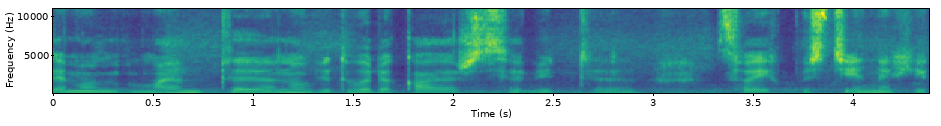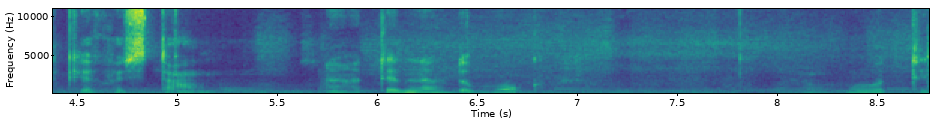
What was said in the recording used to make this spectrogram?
Цей момент е, ну, відволікаєшся від е, своїх постійних якихось там негативних думок. От і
